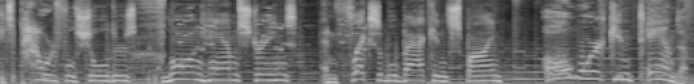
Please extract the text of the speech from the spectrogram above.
Its powerful shoulders, long hamstrings, and flexible back and spine all work in tandem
